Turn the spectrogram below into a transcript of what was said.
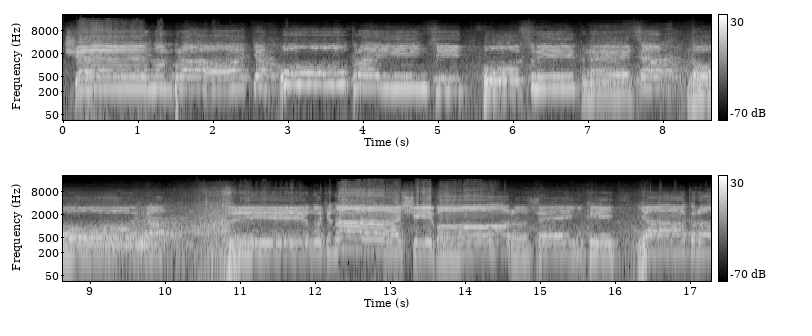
Ще нам, браття українці, усміхнеться доля. Зинуть наші вороженьки, як роса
